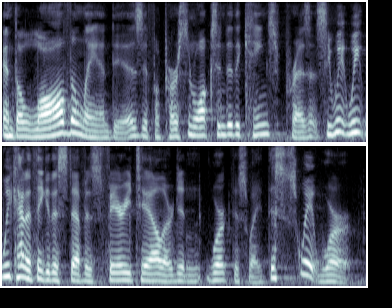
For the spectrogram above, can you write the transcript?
And the law of the land is if a person walks into the king's presence, see, we, we, we kind of think of this stuff as fairy tale or didn't work this way. This is the way it worked.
